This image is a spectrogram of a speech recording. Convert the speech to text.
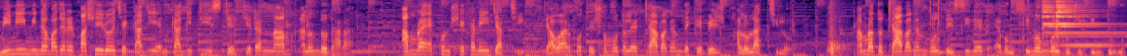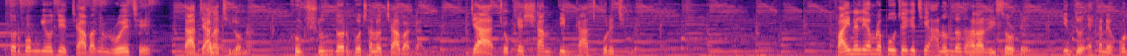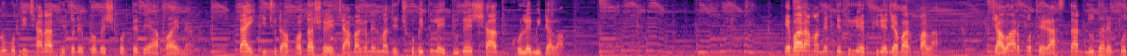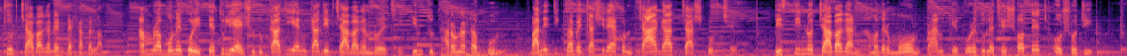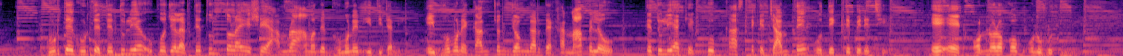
মিনি মিনা বাজারের পাশেই রয়েছে কাজী অ্যান্ড কাজী টি স্টেট, যেটার নাম আনন্দধারা। আমরা এখন সেখানেই যাচ্ছি। যাওয়ার পথে সমতলের চা বাগান দেখে বেশ ভালো লাগছিল। আমরা তো চা বাগান বলতেই সিলেট এবং শ্রীমঙ্গল বুঝি, কিন্তু উত্তরবঙ্গেও যে চা বাগান রয়েছে তা জানা ছিল না। খুব সুন্দর গোছালো চা বাগান, যা চোখের শান্তির কাজ করেছিল। ফাইনালি আমরা পৌঁছে গেছি আনন্দধারা রিসোর্টে। কিন্তু এখানে অনুমতি ছাড়া ভেতরে প্রবেশ করতে দেয়া হয় না। তাই কিছুটা হতাশ হয়ে চা বাগানের মাঝে ছবি তুলে দুধের স্বাদ ঘোলে মিটালাম। এবার আমাদের তেঁতুলিয়া ফিরে যাবার পালা। যাওয়ার পথে রাস্তার দুধারে প্রচুর চা বাগানের দেখা পেলাম। আমরা মনে করি তেঁতুলিয়ায় শুধু কাজী অ্যান্ড কাজীর চা বাগান রয়েছে, কিন্তু ধারণাটা ভুল। বাণিজ্যিকভাবে চাষিরা এখন চা গাছ চাষ করছে। বিস্তীর্ণ চা বাগান আমাদের মন, প্রাণকে করে তুলেছে সতেজ ও সজীব। ঘুরতে ঘুরতে তেঁতুলিয়া উপজেলার তেঁতুলতলায় এসে আমরা আমাদের ভ্রমণের ইতি টানি এই ভ্রমণে কাঞ্চনজঙ্ঘার দেখা না পেলেও তেঁতুলিয়াকে খুব কাছ থেকে জানতে ও দেখতে পেরেছি। এ এক অন্যরকম অনুভূতি।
